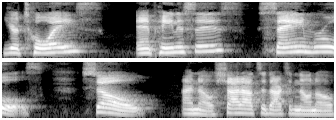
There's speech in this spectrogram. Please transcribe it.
your toys and penises, same rules. So I know. Shout out to Dr. Nono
